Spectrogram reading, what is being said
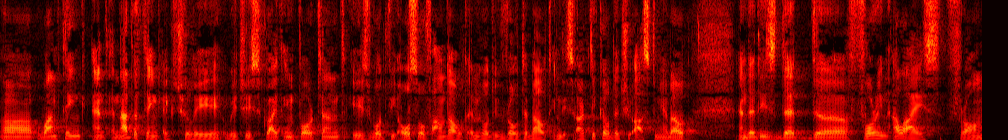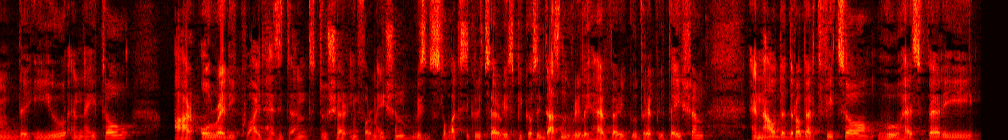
uh, one thing. And another thing actually, which is quite important is what we also found out and what we wrote about in this article that you asked me about. And that is that the foreign allies from the EU and NATO are already quite hesitant to share information with the Slovak Secret Service because it doesn't really have very good reputation. And now that Robert Fico, who has very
